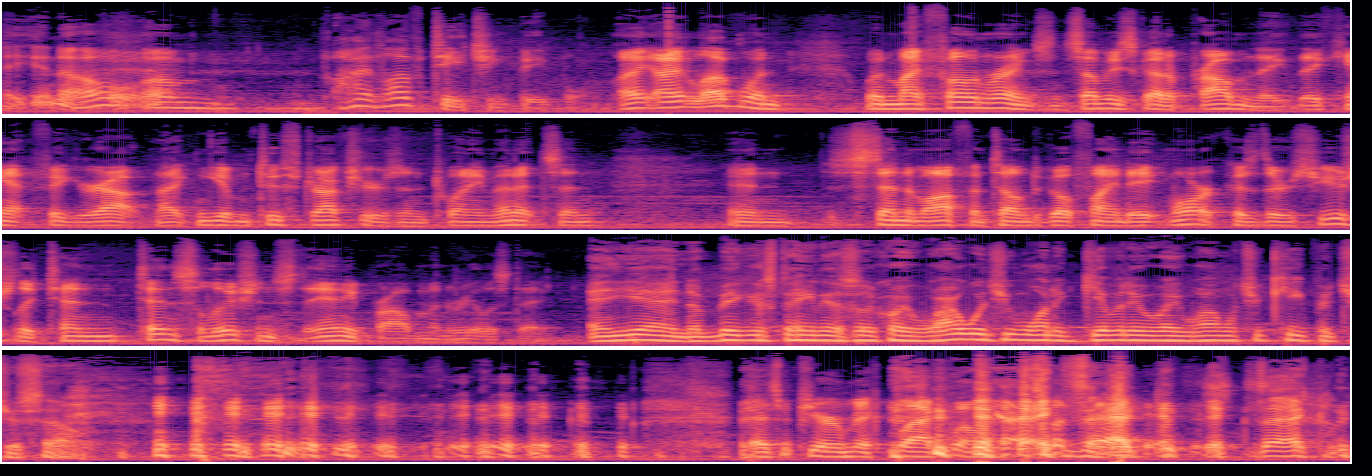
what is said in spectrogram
you know, um, I love teaching people. I, I love when when my phone rings and somebody's got a problem they, they can't figure out, and I can give them two structures in 20 minutes and and send them off and tell them to go find eight more because there's usually 10, 10 solutions to any problem in real estate. And yeah, and the biggest thing is, okay, why would you want to give it away? Why won't you keep it yourself? That's pure Mick Blackwell. That's Exactly, exactly.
